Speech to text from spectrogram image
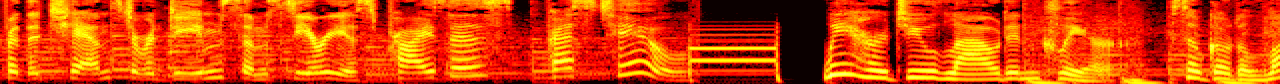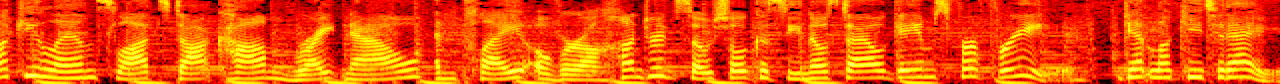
for the chance to redeem some serious prizes, press 2. We heard you loud and clear. So go to LuckyLandSlots.com right now and play over 100 social casino-style games for free. Get lucky today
